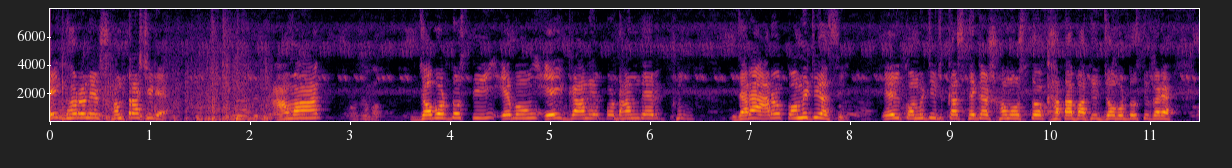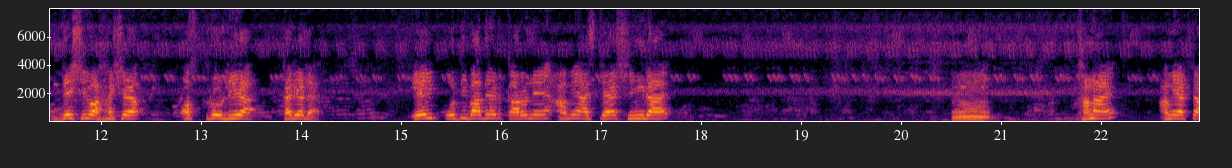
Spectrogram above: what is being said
এই ধরনের সন্ত্রাসীরা আমার জবরদস্তি এবং এই গ্রামের প্রধানদের যারা আরও কমিটি আছে এই কমিটির কাছ থেকে সমস্ত খাতাপাতি জবরদস্তি করে দেশীয় হাসা অস্ত্র লিয়া কারিয়ালা এই প্রতিবাদের কারণে আমি আজকে সিংড়ায় থানায় আমি একটা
